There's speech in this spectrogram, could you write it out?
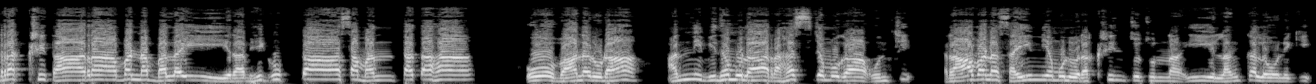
రక్షితా రావణ బలైరభిగుప్తా సమంతత. ఓ వానరుడా అన్ని విధముల రహస్యముగా ఉంచి రావణ సైన్యములు రక్షించుచున్న ఈ లంకలోనికి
